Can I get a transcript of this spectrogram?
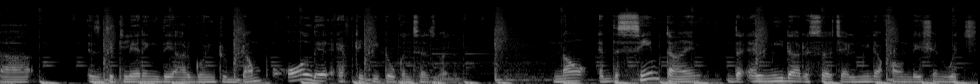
uh, is declaring they are going to dump all their FTT tokens as well now, at the same time, the Alameda Research, Alameda Foundation, which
